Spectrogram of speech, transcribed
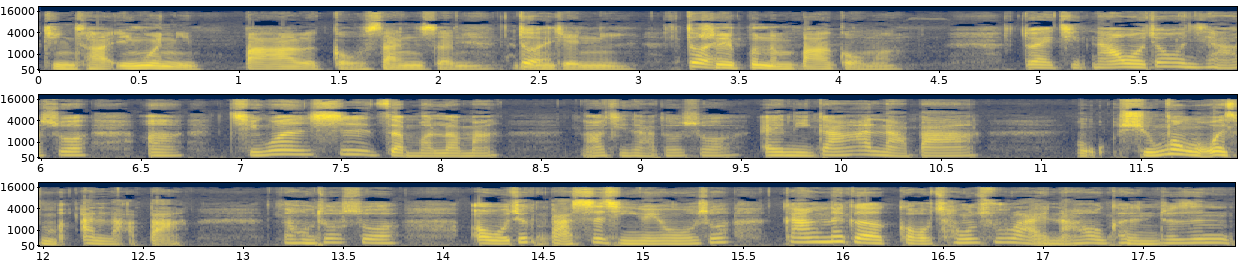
警察因为你扒了狗三声对临检你，对所以不能扒狗吗？对，警，然后我就问警察说：“嗯、请问是怎么了吗？”然后警察都说：“哎，你刚刚按喇叭，我询问我为什么按喇叭。”然后我就说：“哦，我就把事情原因，我说刚刚那个狗冲出来，然后可能就是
